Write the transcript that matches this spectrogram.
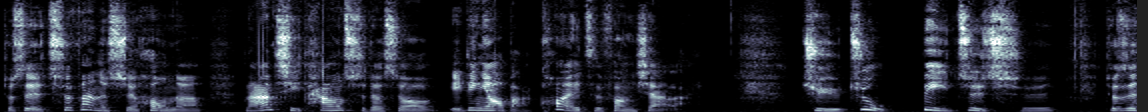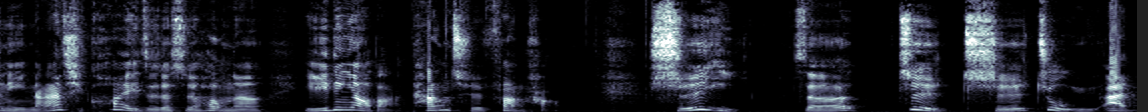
就是吃饭的时候呢，拿起汤匙的时候，一定要把筷子放下来。举箸必置匙，就是你拿起筷子的时候呢，一定要把汤匙放好。食已，则置持箸于案，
